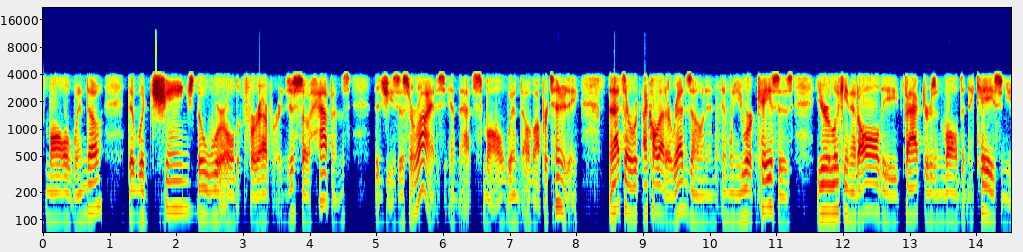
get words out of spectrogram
small window that would change the world forever. It just so happens that Jesus arrives in that small window of opportunity. And that's a I call that a red zone. And, and when you work cases, you're looking at all the factors involved in a case, and you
